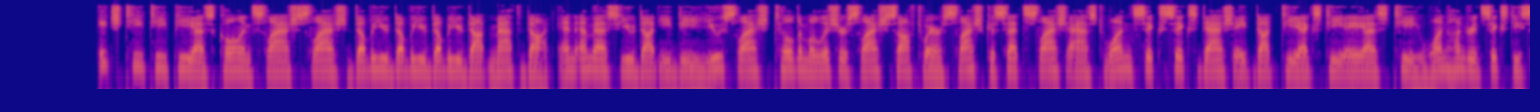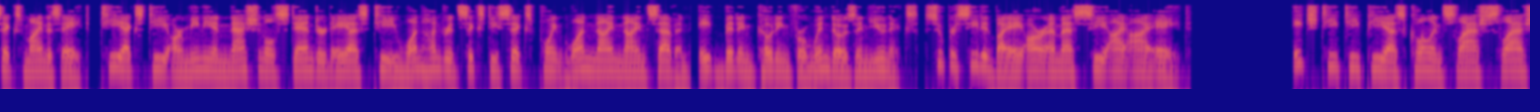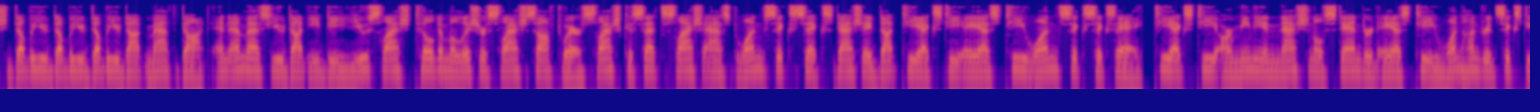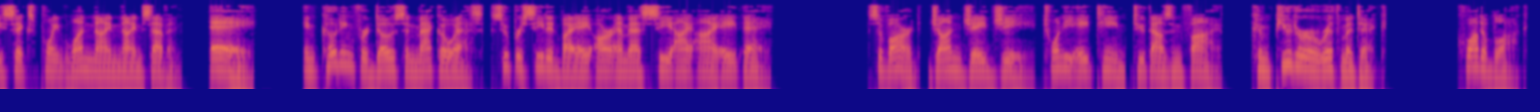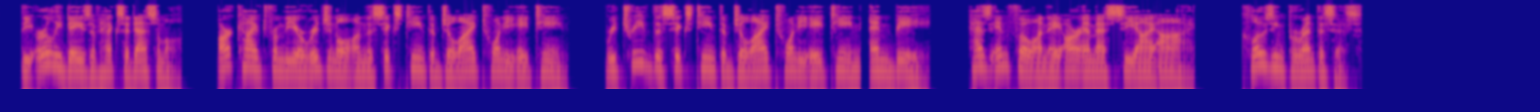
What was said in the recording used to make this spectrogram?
https www.math.nmsu.edu slash tilde militia slash software slash cassettes slash ast 166-8.txt ast 166-8 txt Armenian National Standard AST 166.1997 8-bit encoding for Windows and Unix superseded by ARMSCII 8 https colon www.math.nmsu.edu slash tilde militia slash software slash cassettes slash ast 166-a.txt ast 166a txt Armenian National Standard AST 166.1997 a. Encoding for DOS and Mac OS superseded by ARMSCII 8a Savard, John J. G. 2018 2005. Computer Arithmetic. Quadibloc. The Early Days of Hexadecimal. Archived from the original on 16 July 2018. Retrieved 16 July 2018, NB. Has info on ARMSCII. Closing parenthesis.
